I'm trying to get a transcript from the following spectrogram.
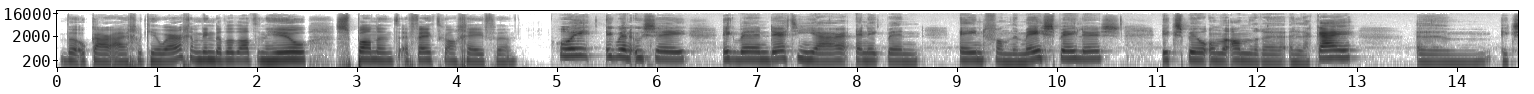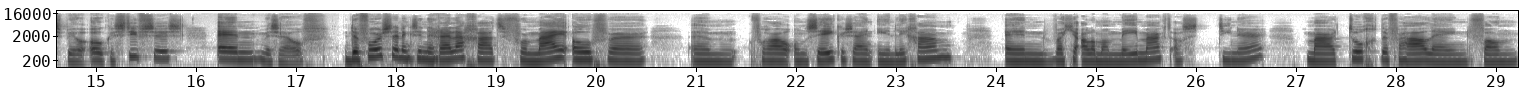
we elkaar eigenlijk heel erg. En ik denk dat dat, dat een heel spannend effect kan geven. Hoi, ik ben Oesé. Ik ben 13 jaar en ik ben een van de meespelers. Ik speel onder andere een lakai. Ehm, ik speel ook een stiefzus en mezelf. De voorstelling Cinderella gaat voor mij over ehm, vooral onzeker zijn in je lichaam. En wat je allemaal meemaakt als tiener. Maar toch de verhaallijn van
